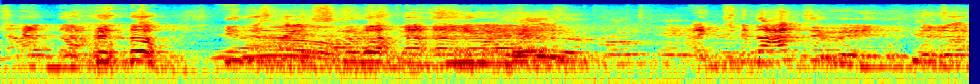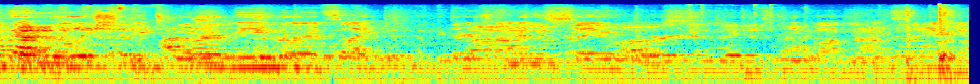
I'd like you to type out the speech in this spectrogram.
cannot. he just like stood up and I cannot do It's it. like that really shitty Twitter meme where it's like they're trying to say a word and they just keep on not saying it.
